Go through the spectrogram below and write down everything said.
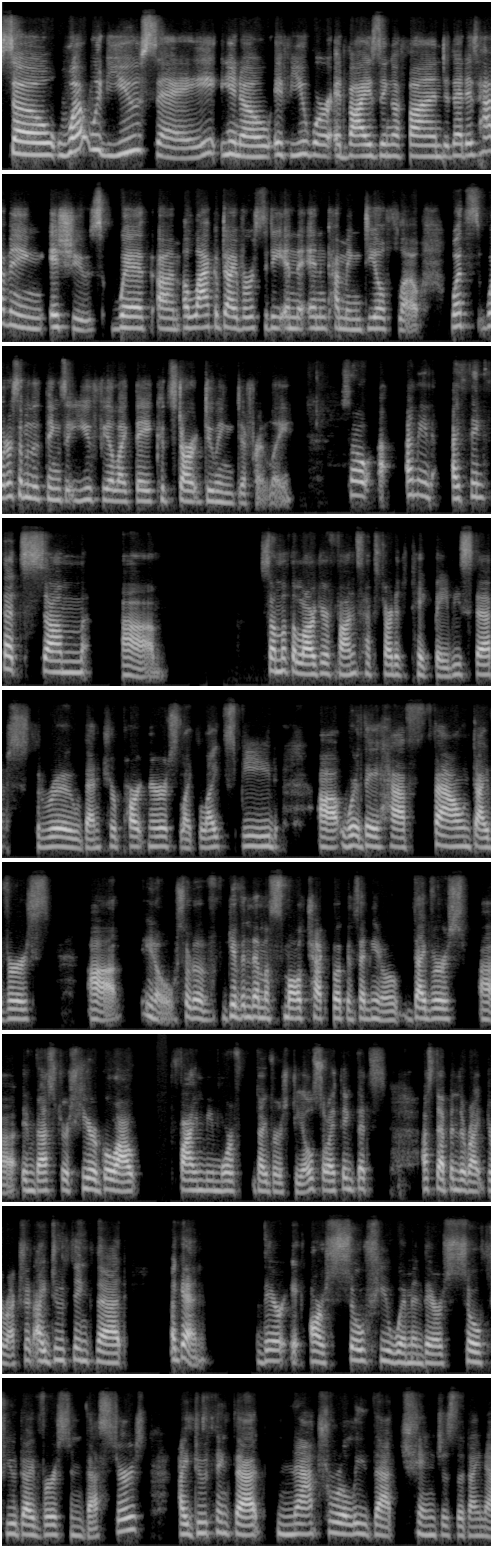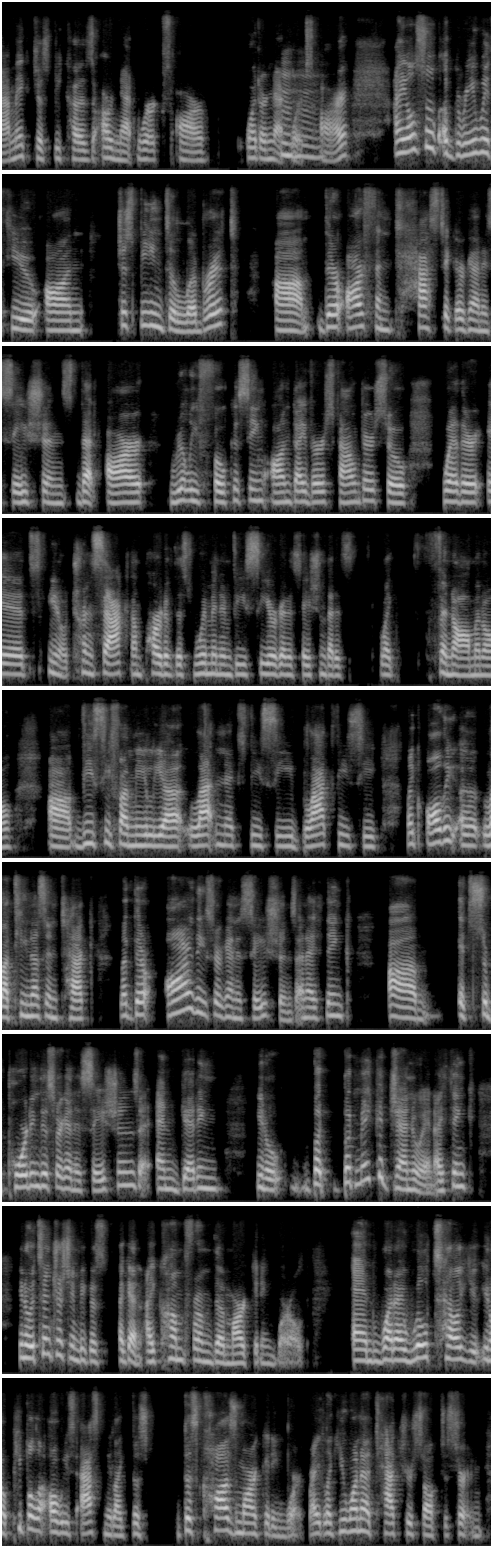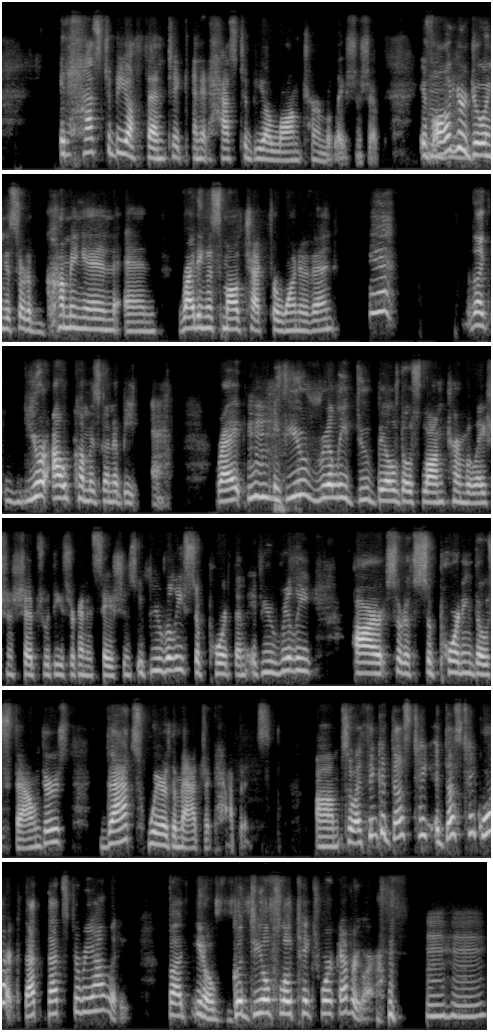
So, what would you say, you know, if you were advising a fund that is having issues with um, a lack of diversity in the incoming deal flow? What's what are some of the things that you feel like they could start doing differently? So, I mean, I think that some um, some of the larger funds have started to take baby steps through venture partners like Lightspeed, uh, where they have found diverse uh, you know, sort of given them a small checkbook and said, you know, diverse uh, investors here, go out, find me more diverse deals. So I think that's a step in the right direction. I do think that, again, there are so few women, there are so few diverse investors. I do think that naturally that changes the dynamic just because our networks are what our networks mm-hmm. are. I also agree with you on just being deliberate. Um, there are fantastic organizations that are really focusing on diverse founders. So whether it's, you know, Transact, I'm part of this women in VC organization that is like phenomenal. Uh, VC Familia, Latinx VC, Black VC, like all the uh, Latinas in tech, like there are these organizations. And I think um, it's supporting these organizations and getting, you know, but, but make it genuine. I think, you know, it's interesting because again, I come from the marketing world. And what I will tell you, you know, people always ask me like, does does cause marketing work, right? Like you want to attach yourself to certain, it has to be authentic and it has to be a long-term relationship. If mm-hmm. all you're mm-hmm. doing is sort of coming in and writing a small check for one event, eh, like your outcome is going to be eh, right? Mm-hmm. If you really do build those long-term relationships with these organizations, if you really support them, if you really are sort of supporting those founders, that's where the magic happens. Um, so I think it does take it does take work. That that's the reality but you know good deal flow takes work everywhere mm-hmm.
